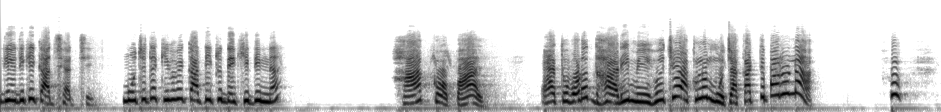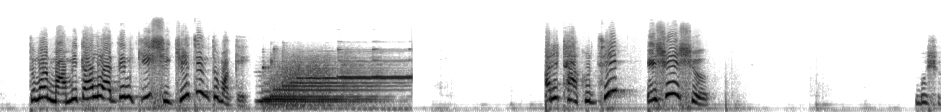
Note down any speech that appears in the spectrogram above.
দিদি এদিকে কাজ সারছে। মোচাটা কীভাবে কাটে একটু দেখিয়ে দিন না। হা কপাল। এত বড় ধাড়ি মেয়ে হয়েছে এখনও মোচা কাটতে পারো না। তোমার মামি তাহলে একদিন কি শিখিয়েছেন তোমাকে? আরে ঠাকুরজি এসো এসো। বসো।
